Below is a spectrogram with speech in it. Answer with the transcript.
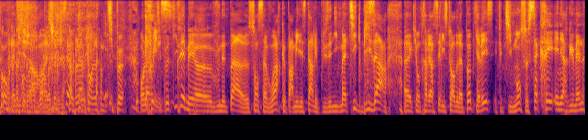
On l'a dit déjà, on l'a dit déjà. On l'a- on l'a un petit peu, on l'a un petit peu teasé, mais euh, vous n'êtes pas sans savoir que parmi les stars les plus énigmatiques, bizarres, euh, qui ont traversé l'histoire de la pop, il y avait effectivement ce sacré énergumène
